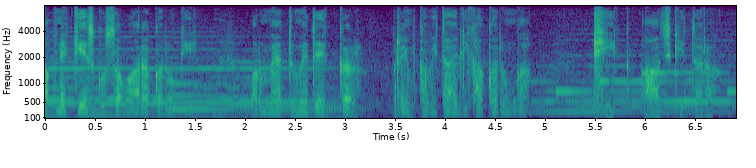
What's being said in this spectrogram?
अपने केस को संवारा करोगी, और मैं तुम्हें देखकर प्रेम कविताएँ लिखा करूँगा। ठीक आज की तरह।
